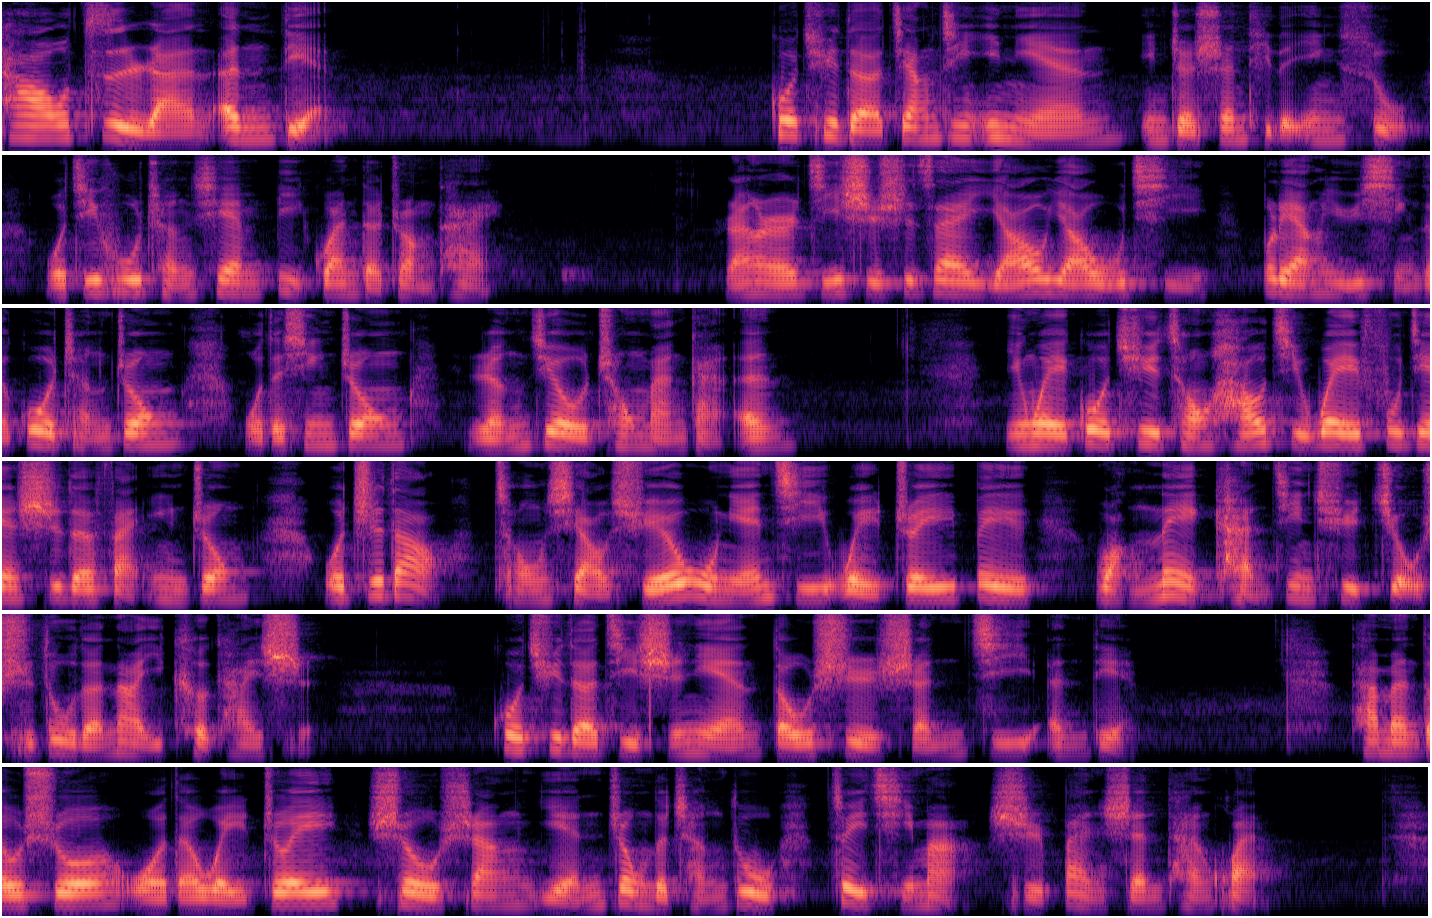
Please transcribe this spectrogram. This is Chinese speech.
超自然恩典。过去的将近一年，因着身体的因素，我几乎呈现闭关的状态。然而，即使是在遥遥无期、不良于行的过程中，我的心中仍旧充满感恩。因为过去从好几位复健师的反应中，我知道从小学五年级尾椎被往内砍进去九十度的那一刻开始，过去的几十年都是神迹恩典。他们都说我的尾椎受伤严重的程度，最起码是半身瘫痪，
